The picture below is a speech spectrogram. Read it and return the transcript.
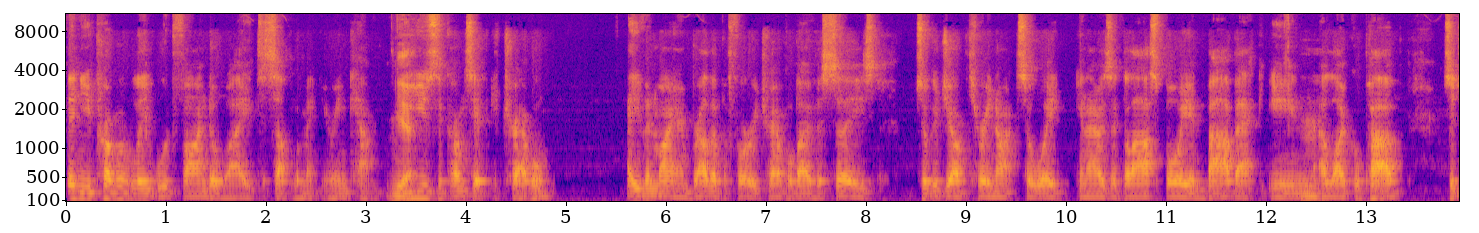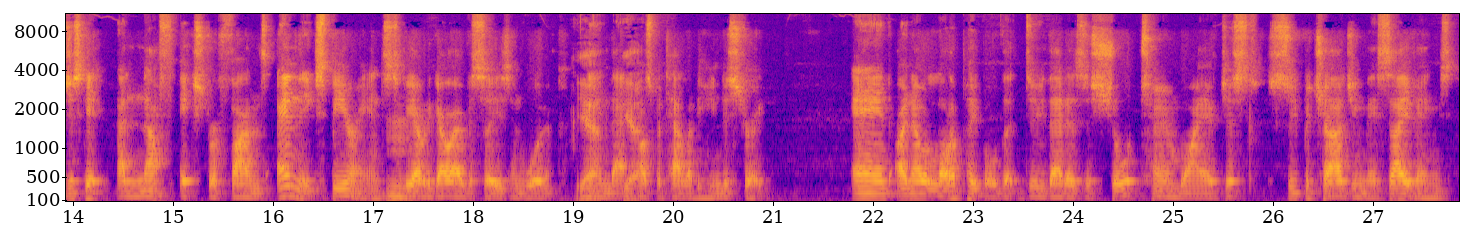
then you probably would find a way to supplement your income. Yeah. You use the concept of travel. Even my own brother, before he traveled overseas, took a job three nights a week, you know, as a glass boy and barback in mm. a local pub to just get enough extra funds and the experience mm. to be hmm. able to go overseas and work yeah, in that yeah. hospitality industry. And I know a lot of people that do that as a short term way of just supercharging their savings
